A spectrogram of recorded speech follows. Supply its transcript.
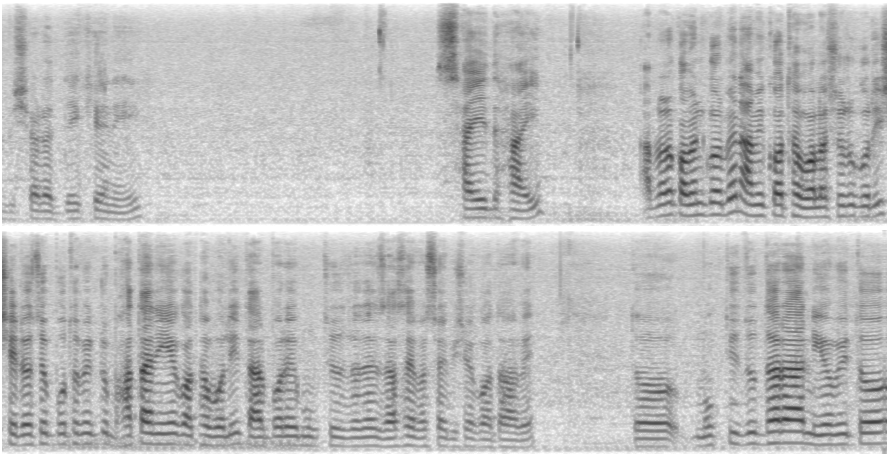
বিষয়টা দেখে নিই। সাইদ, হাই। আপনারা কমেন্ট করবেন, আমি কথা বলা শুরু করি। সেটা হচ্ছে প্রথমে একটু ভাতা নিয়ে কথা বলি, তারপরে মুক্তিযোদ্ধাদের যাচাই বাছাই বিষয়ে কথা হবে। তো মুক্তিযোদ্ধারা নিয়মিত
